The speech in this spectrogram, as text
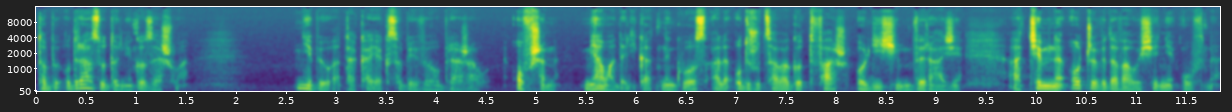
to by od razu do niego zeszła. Nie była taka, jak sobie wyobrażał. Owszem, miała delikatny głos, ale odrzucała go twarz o lisim wyrazie, a ciemne oczy wydawały się nieufne.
